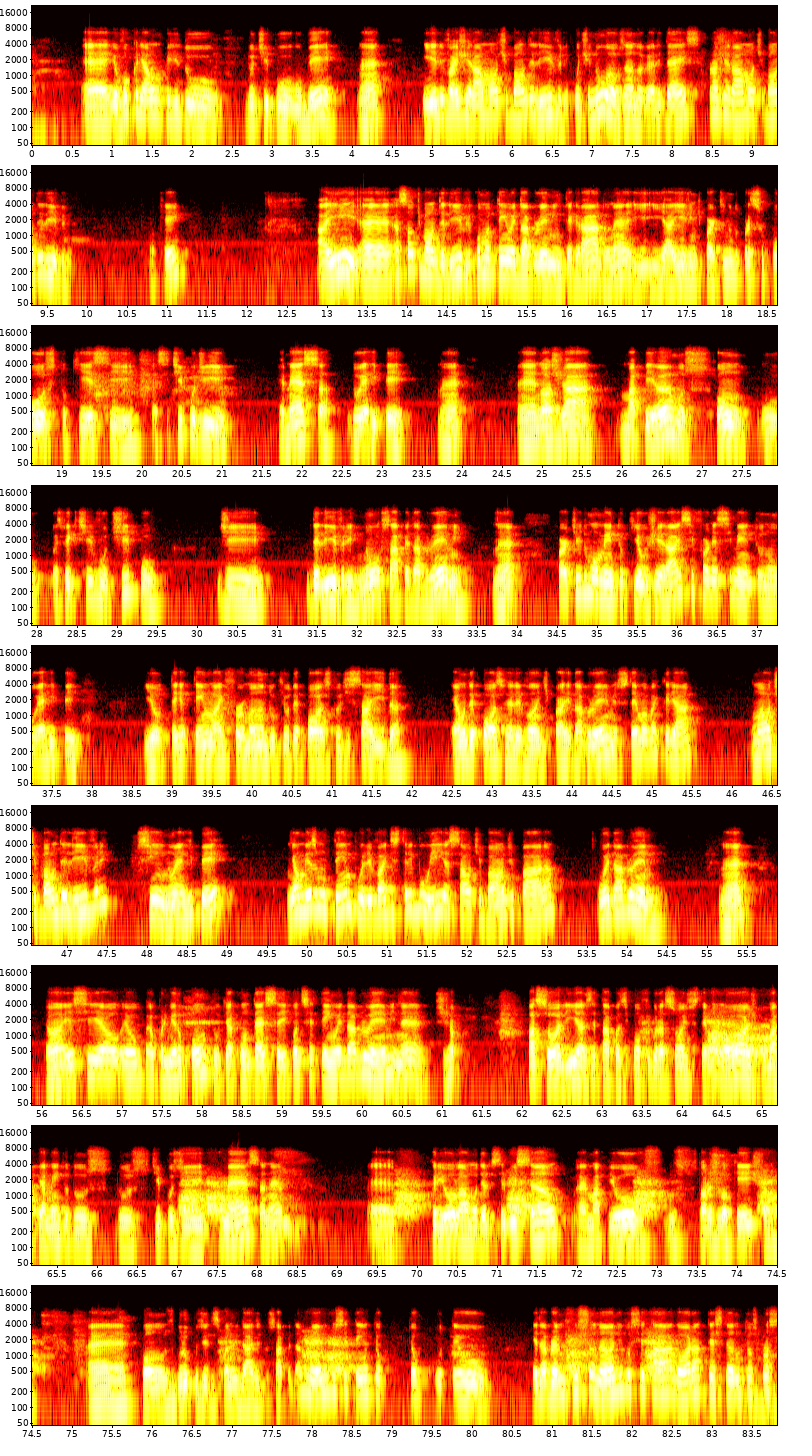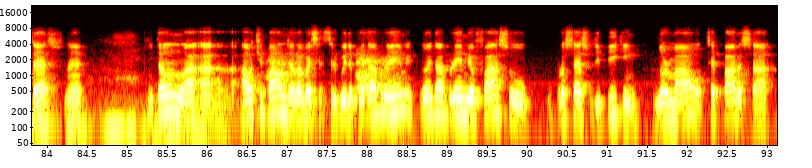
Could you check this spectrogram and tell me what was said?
É, eu vou criar um pedido do tipo UB, né? E ele vai gerar uma outbound delivery. Continua usando a VL10 para gerar uma outbound delivery, ok? Aí, é, essa outbound delivery, como eu tenho o EWM integrado, né, e, e, aí a gente partindo do pressuposto que esse, esse tipo de remessa do ERP, né, é, nós já mapeamos com o respectivo tipo de delivery no SAP EWM, né, partir do momento que eu gerar esse fornecimento no ERP e eu te, tenho lá informando que o depósito de saída é um depósito relevante para a IWM, o sistema vai criar uma outbound delivery, sim, no RP, e ao mesmo tempo ele vai distribuir essa outbound para o EWM, né? Então, esse é o, é o, é o primeiro ponto que acontece aí quando você tem o EWM, né? Já passou ali as etapas de configurações do sistema lógico, mapeamento dos, dos tipos de remessa, né? É, criou lá o modelo de distribuição, é, mapeou os, os storage location é, com os grupos de disponibilidade do SAP EWM, você tem o teu, teu, o teu EWM funcionando e você está agora testando os teus processos, né? Então, a, a, Outbound ela vai ser distribuída para o EWM. No EWM eu faço o processo de picking normal, separo essa,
